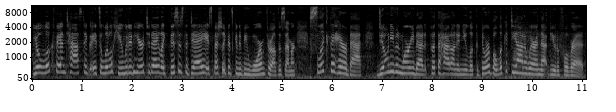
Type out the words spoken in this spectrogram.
You'll look fantastic. It's a little humid in here today. Like this is the day, especially if it's going to be warm throughout the summer. Slick the hair back. Don't even worry about it. Put the hat on and you look adorable. Look at Deanna wearing that beautiful red.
